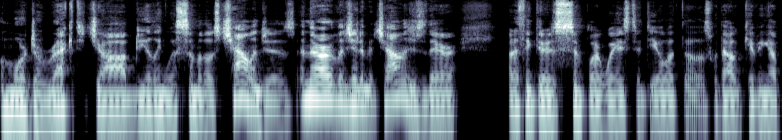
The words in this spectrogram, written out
a more direct job dealing with some of those challenges. And there are legitimate challenges there, but I think there's simpler ways to deal with those without giving up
